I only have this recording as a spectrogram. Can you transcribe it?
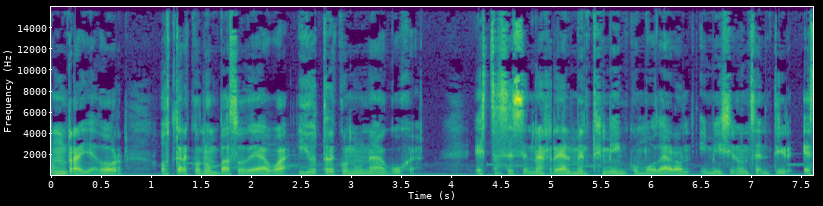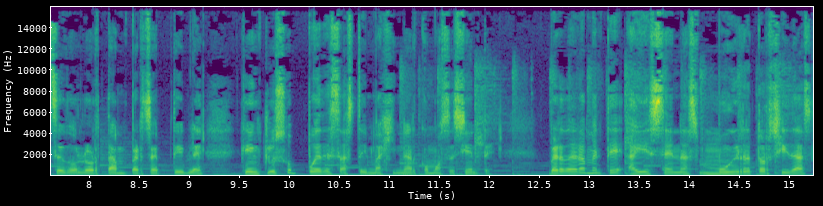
un rayador, otra con un vaso de agua y otra con una aguja. Estas escenas realmente me incomodaron y me hicieron sentir ese dolor tan perceptible que incluso puedes hasta imaginar cómo se siente. Verdaderamente hay escenas muy retorcidas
